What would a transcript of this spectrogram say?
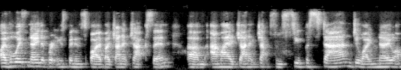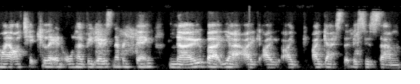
I've always known that Britney's been inspired by Janet Jackson. Um, am I a Janet Jackson super stan? Do I know? Am I articulate in all her videos and everything? No, but yeah, I I I, I guess that this is um,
